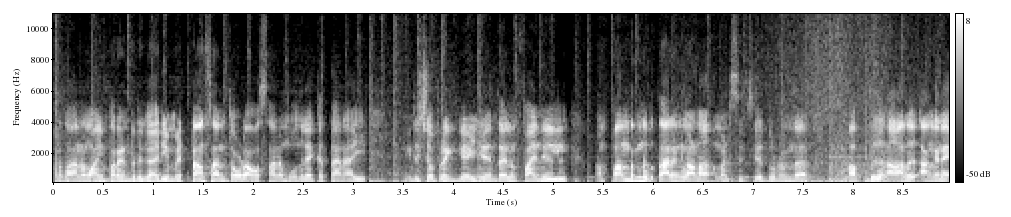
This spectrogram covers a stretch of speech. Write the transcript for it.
പ്രധാനമായും പറയേണ്ട ഒരു കാര്യം. എട്ടാം സ്ഥാനത്തോടെ അവസാനം മൂന്നിലേക്ക് എത്താനായി നീരജ് ചോപ്രയ്ക്ക് കഴിഞ്ഞു. എന്തായാലും ഫൈനലിൽ പന്ത്രണ്ട് താരങ്ങളാണ് മത്സരിച്ചത്. തുടർന്ന് പത്ത് ആറ് അങ്ങനെ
